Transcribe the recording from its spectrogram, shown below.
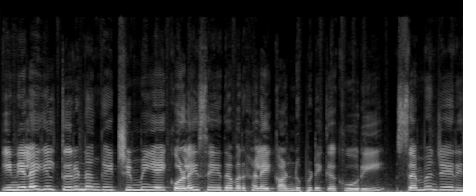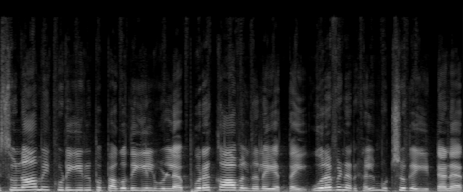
இந்நிலையில் திருநங்கை சிம்மியை கொலை செய்தவர்களை கண்டுபிடிக்க கூறி செம்மஞ்சேரி சுனாமி குடியிருப்பு பகுதியில் உள்ள புறக்காவல் நிலையத்தை உறவினர்கள் முற்றுகையிட்டனர்.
